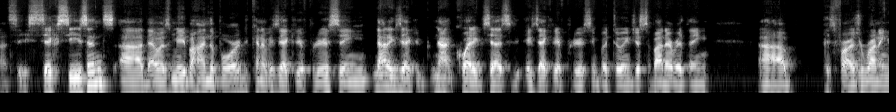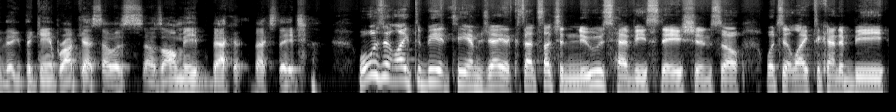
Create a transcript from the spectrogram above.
let's see, six seasons. Uh, that was me behind the board, kind of executive producing, not executive, not quite executive producing, but doing just about everything uh, as far as running the, the game broadcast. That was that was all me back backstage. What was it like to be at TMJ? Because that's such a news heavy station. So, what's it like to kind of be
